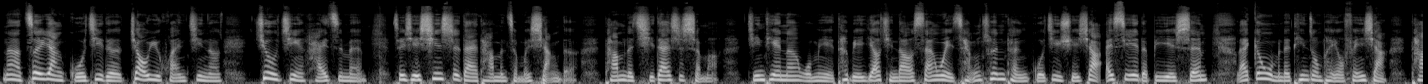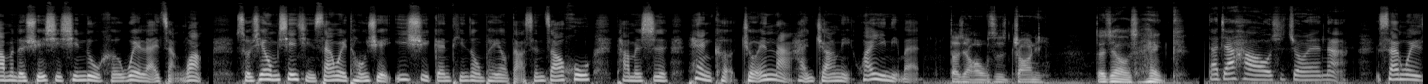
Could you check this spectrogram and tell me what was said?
那这样国际的教育环境呢？究竟孩子们这些新时代他们怎么想的？他们的期待是什么？今天呢，我们也特别邀请到三位常春藤国际学校 ICA 的毕业生，来跟我们的听众朋友分享他们的学习心路和未来展望。首先，我们先请三位同学依序跟听众朋友打声招呼。他们是 Hank、Joanna 和 Johnny，欢迎你们。大家好，我是 Johnny。大家好，我是 Hank。大家好，我是 Joanna。三位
